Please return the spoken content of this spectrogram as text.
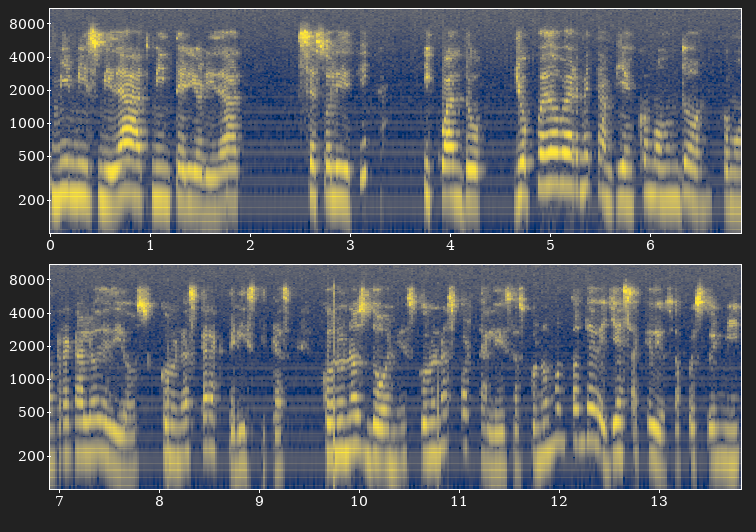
mi mismidad, mi interioridad se solidifica. Y cuando yo puedo verme también como un don, como un regalo de Dios, con unas características, con unos dones, con unas fortalezas, con un montón de belleza que Dios ha puesto en mí,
